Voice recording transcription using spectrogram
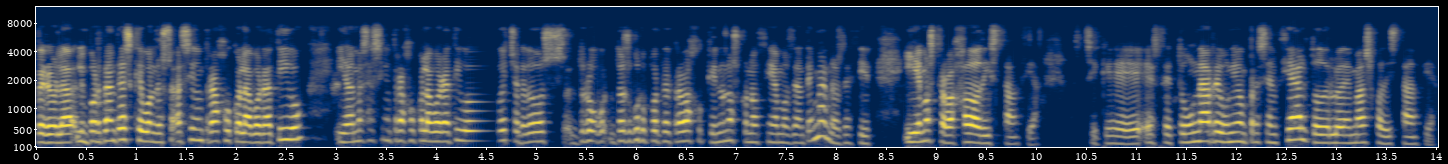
Pero lo importante es que, bueno, ha sido un trabajo colaborativo y además ha sido un trabajo colaborativo hecho de dos, dos grupos de trabajo que no nos conocíamos de antemano, es decir, y hemos trabajado a distancia. Así que, excepto una reunión presencial, todo lo demás fue a distancia.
